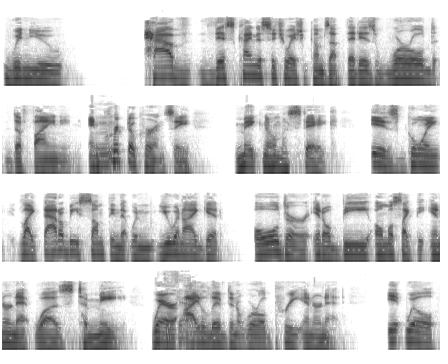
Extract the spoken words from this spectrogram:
when you have this kind of situation comes up that is world defining and Mhm. cryptocurrency. Make no mistake, is going like that'll be something that when you and I get older, it'll be almost like the internet was to me, where Okay. I lived in a world pre-internet. It will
